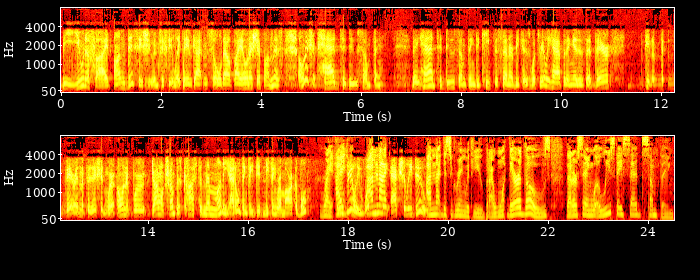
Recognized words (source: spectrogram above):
be unified on this issue and to feel like they've gotten sold out by ownership on this. Ownership had to do something they had to do something to keep the center because what's really happening is, is that they're you know, they're in the position where owner, where Donald Trump is costing them money. I don't think they did anything remarkable. Right. I really. What I'm did not, they actually do? I'm not disagreeing with you, but I want there are those that are saying, well, at least they said something.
